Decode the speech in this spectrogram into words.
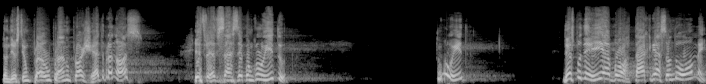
Então Deus tem um plano, um, plano, um projeto para nós. E esse projeto precisa ser concluído. Concluído. Deus poderia abortar a criação do homem.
